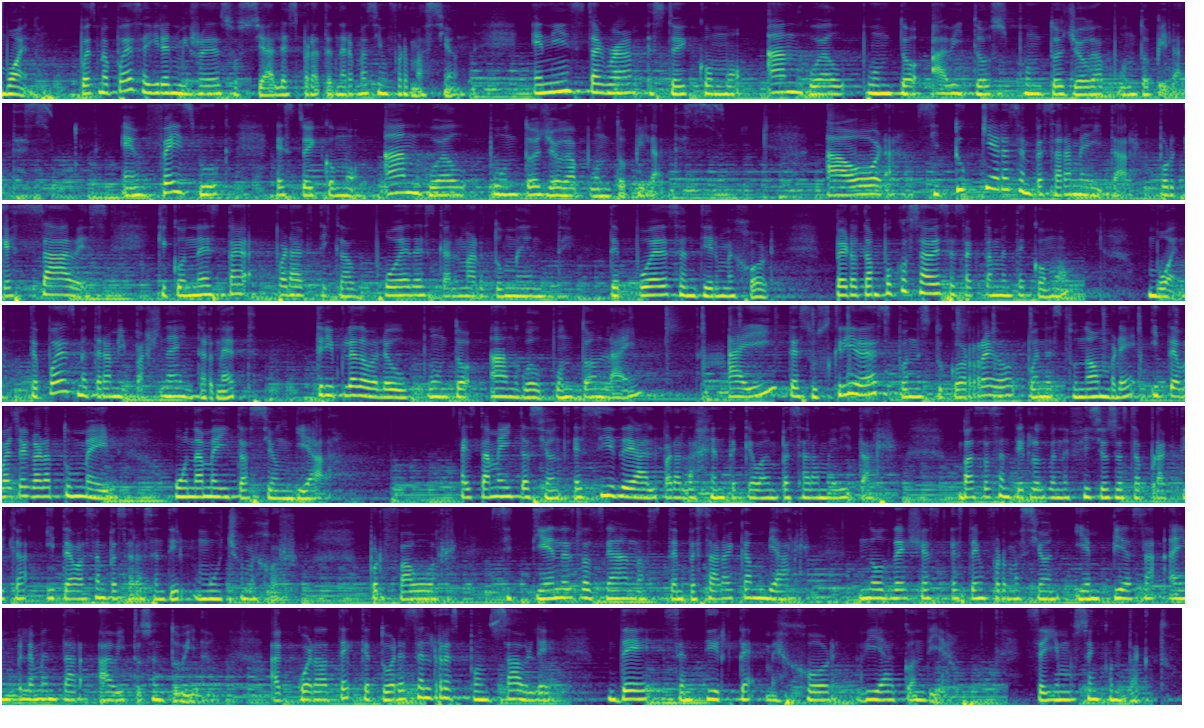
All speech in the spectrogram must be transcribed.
bueno, pues me puedes seguir en mis redes sociales para tener más información. En Instagram estoy como anwell.habitos.yoga.pilates. En Facebook estoy como anwell.yoga.pilates. Ahora, si tú quieres empezar a meditar porque sabes que con esta práctica puedes calmar tu mente, te puedes sentir mejor, pero tampoco sabes exactamente cómo, bueno, te puedes meter a mi página de internet www.anwell.online. Ahí te suscribes, pones tu correo, pones tu nombre y te va a llegar a tu mail una meditación guiada. Esta meditación es ideal para la gente que va a empezar a meditar. Vas a sentir los beneficios de esta práctica y te vas a empezar a sentir mucho mejor. Por favor, si tienes las ganas de empezar a cambiar, no dejes esta información y empieza a implementar hábitos en tu vida. Acuérdate que tú eres el responsable de sentirte mejor día con día. Seguimos en contacto.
